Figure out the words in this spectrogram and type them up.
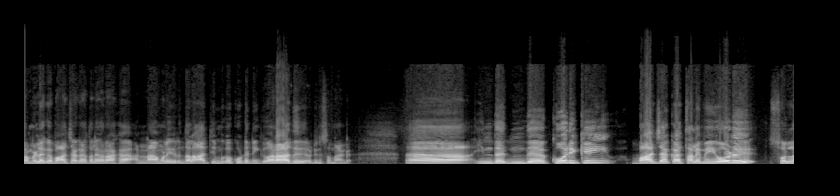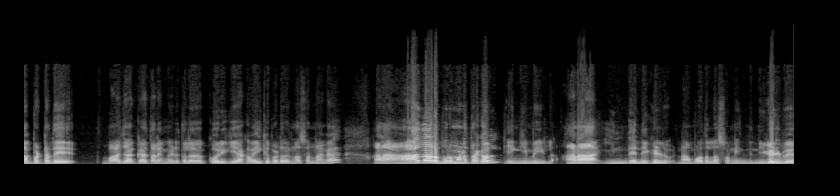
தமிழக பாஜக தலைவராக அண்ணாமலை இருந்தால் அதிமுக கூட்டணிக்கு வராது அப்படின்னு சொன்னாங்க. இந்த இந்த கோரிக்கை பாஜக தலைமையோடு சொல்லப்பட்டது. பாஜக தலைமையிடத்தில் கோரிக்கையாக வைக்கப்பட்டது என்ன சொன்னாங்க. ஆனால் ஆதாரபூர்வமான தகவல் எங்கேயுமே இல்லை. ஆனால் இந்த நிகழ்வு நான் முதல்ல சொன்ன இந்த நிகழ்வு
